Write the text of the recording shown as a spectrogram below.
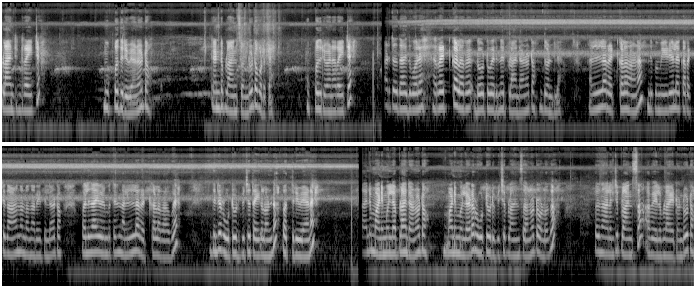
പ്ലാന്റിന്റെ റേറ്റ് മുപ്പത് രൂപയാണ് കേട്ടോ. രണ്ട് പ്ലാന്റ്സ് ഉണ്ട് കേട്ടോ കൊടുക്കാൻ മുപ്പത് രൂപയാണ് റേറ്റ് അടുത്തത് ഇതുപോലെ റെഡ് കളർ ഡോട്ട് വരുന്ന ഒരു പ്ലാന്റ് ആണ് കേട്ടോ. ഇതുണ്ടല്ലേ. നല്ല റെഡ് കളറാണ് ഇതിപ്പം വീഡിയോയിൽ കറക്റ്റ് കാണുന്നുണ്ടോയെന്ന് അറിയത്തില്ല കേട്ടോ. വലുതായി വരുമ്പോഴത്തേനും നല്ല റെഡ് കളറാവേ ഇതിന്റെ റൂട്ട് പിടിപ്പിച്ച തൈകളുണ്ട്. പത്ത് രൂപയാണ്. അതിന്റെ മണിമുല്ല പ്ലാന്റ് ആണ് കേട്ടോ. മണിമുല്ലയുടെ റൂട്ട് പിടിപ്പിച്ച പ്ലാന്റ്സ് ആണ് കേട്ടോ ഉള്ളത്. ഒരു നാലഞ്ച് പ്ലാന്റ്സ് അവൈലബിൾ ആയിട്ടുണ്ട് കേട്ടോ.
